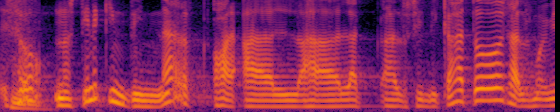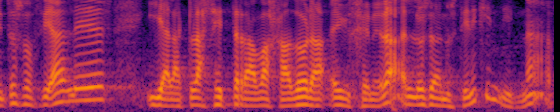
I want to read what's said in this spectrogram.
Eso nos tiene que indignar a, los sindicatos, a los movimientos sociales y a la clase trabajadora en general. O sea, nos tiene que indignar.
